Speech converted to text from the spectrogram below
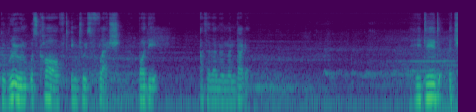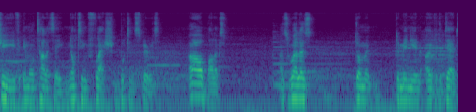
The rune was carved into his flesh by the Atherton dagger. He did achieve immortality, not in flesh, but in spirit. Oh, bollocks. As well as domi- dominion over the dead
